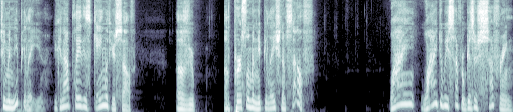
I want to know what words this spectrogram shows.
to manipulate you. You cannot play this game with yourself of your of personal manipulation of self. Why why do we suffer? Because there's suffering.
